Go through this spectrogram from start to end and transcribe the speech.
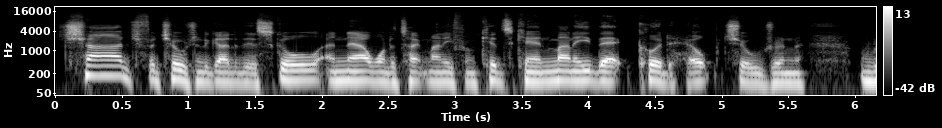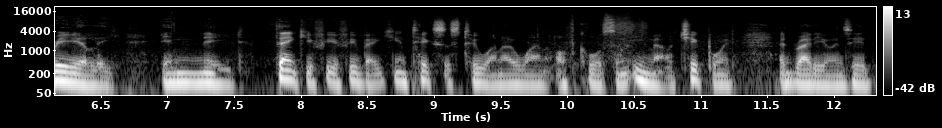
charge for children to go to their school, and now want to take money from KidsCan, money that could help children really in need. Thank you for your feedback. You can text us 2101, of course, and email checkpoint at radionz.co.nz.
